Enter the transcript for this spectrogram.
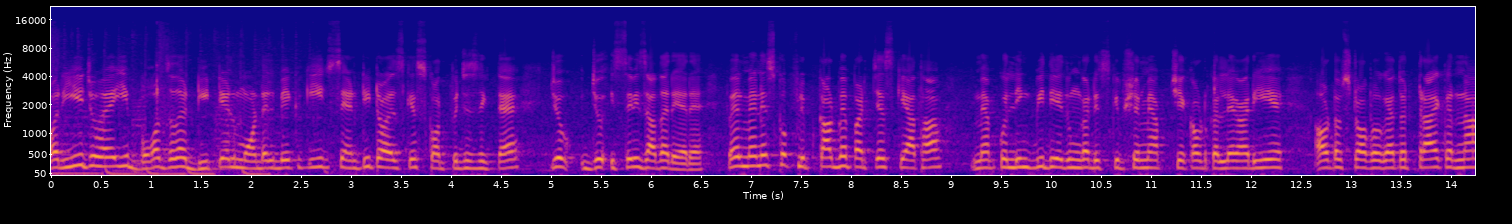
और ये जो है ये बहुत ज़्यादा डिटेल मॉडल भी क्योंकि सेंटी टॉयज़ के स्कॉर्पियो जैसे दिखता है जो जो इससे भी ज़्यादा रेयर है। वेल well, मैंने इसको फ्लिपकार्ट में परचेज़ किया था। मैं आपको लिंक भी दे दूँगा डिस्क्रिप्शन में आप चेकआउट कर लेगा। ये आउट ऑफ़ स्टॉक हो गया तो ट्राई करना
